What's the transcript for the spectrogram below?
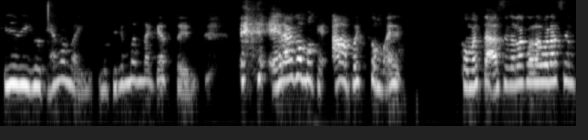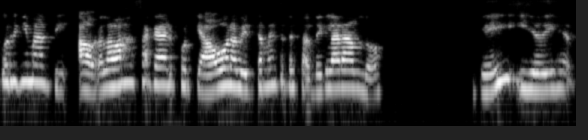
que yo digo, ya no, no tienen más nada que hacer, era como que, ah, pues como, es, como estás haciendo la colaboración con Ricky Martin, ahora la vas a sacar porque ahora abiertamente te estás declarando gay y yo dije,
